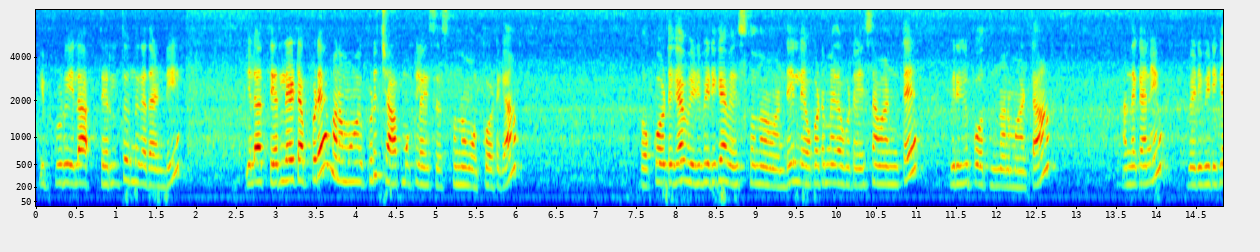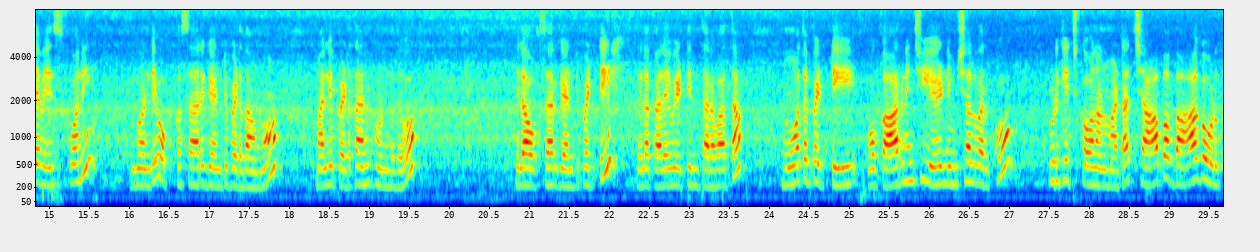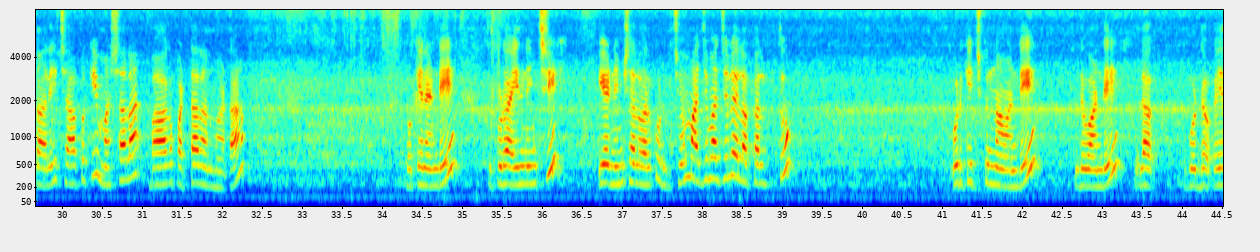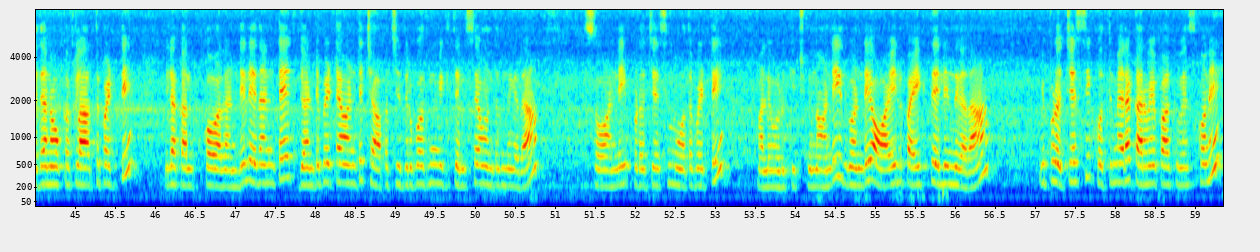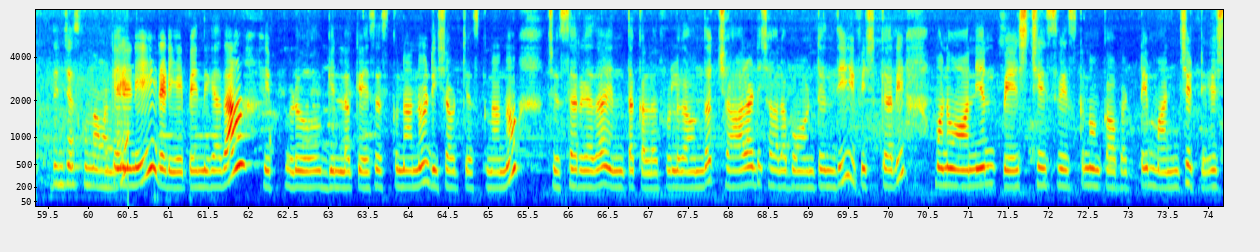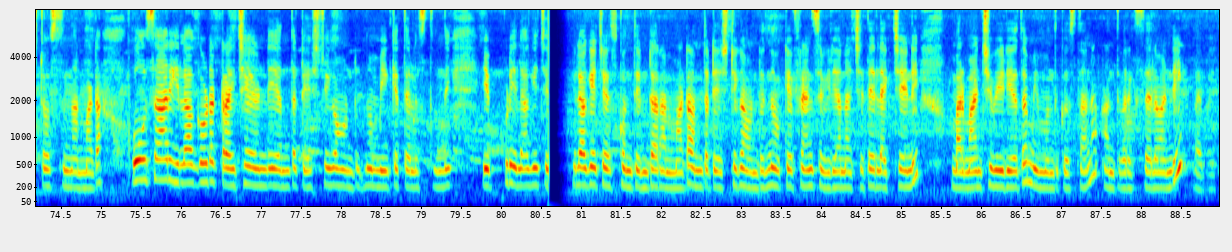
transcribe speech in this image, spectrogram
ఇప్పుడు ఇలా తెరులుతుంది కదండి. ఇలా తెరలేటప్పుడే మనము ఇప్పుడు చేప ముక్కలు వేసేసుకుందాం ఒక్కోటిగా. ఒక్కోటిగా విడివిడిగా వేసుకుందామండి. లే ఒకటి మీద ఒకటి వేసామంటే విరిగిపోతుంది అనమాట అందుకని విడివిడిగా వేసుకొని ఇదిగోండి ఒక్కసారి గంటి పెడదాము. మళ్ళీ పెడతానికి ఉండదు. ఇలా ఒకసారి గంటి పెట్టి ఇలా కలయబెట్టిన తర్వాత మూత పెట్టి ఒక ఆరు నుంచి ఏడు నిమిషాల వరకు ఉడికించుకోవాలన్నమాట. చేప బాగా ఉడకాలి. చేపకి మసాలా బాగా పట్టాలన్నమాట. ఓకేనండి? ఇప్పుడు ఐదు నుంచి ఏడు నిమిషాల వరకు ఉడికించాం మధ్య మధ్యలో ఇలా కలుపుతూ ఉడికించుకుందామండి. ఇదిగోండి ఇలా గుడ్డ ఏదైనా ఒక క్లాత్ పెట్టి ఇలా కలుపుకోవాలండి. లేదంటే గంటి పెట్టామంటే చేప చెదిరిపోతుంది. మీకు తెలిసే ఉంటుంది కదా. సో అండి ఇప్పుడు వచ్చేసి మూత పెట్టి మళ్ళీ ఉడికించుకుందామండి. ఇదిగోండి ఆయిల్ పైకి తేలింది కదా. ఇప్పుడు వచ్చేసి కొత్తిమీర కరివేపాకు వేసుకొని దించేసుకుందామండి. ఓకేనండి రెడీ అయిపోయింది కదా. ఇప్పుడు గిన్నెలోకి వేసేసుకున్నాను డిష్ అవుట్ చేసుకున్నాను. చూస్తారు కదా ఎంత కలర్ఫుల్గా ఉందో. చాలా అంటే చాలా బాగుంటుంది ఈ ఫిష్ కర్రీ. మనం ఆనియన్ పేస్ట్ చేసి వేసుకున్నాం కాబట్టి మంచి టేస్ట్ వస్తుంది అనమాట ఓసారి ఇలా కూడా ట్రై చేయండి ఎంత టేస్టీగా ఉంటుందో మీకే తెలుస్తుంది. ఎప్పుడు ఇలాగే ఇలాగే చేసుకొని తింటారనమాట అంత టేస్టీగా ఉంటుంది. ఓకే ఫ్రెండ్స్ వీడియో నచ్చితే లైక్ చేయండి. మరి మంచి వీడియోతో మీ ముందుకు వస్తాను. అంతవరకు సెలవు అండి బాయ్ బాయ్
